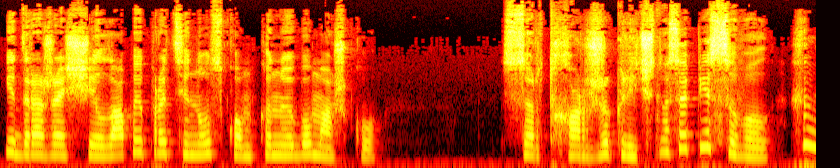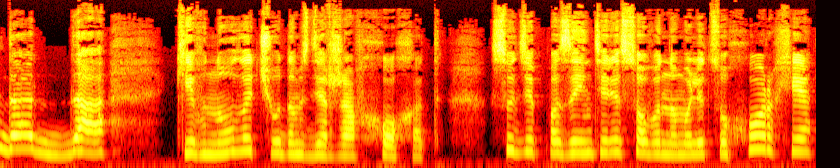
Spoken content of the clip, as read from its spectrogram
и дрожащей лапой протянул скомканную бумажку. Сэр Тхаржик лично записывал. Да-да, кивнула, чудом сдержав хохот. Судя по заинтересованному лицу Хорхе,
